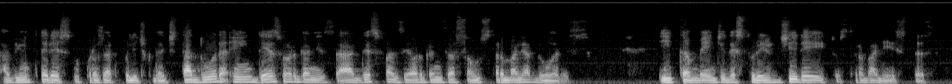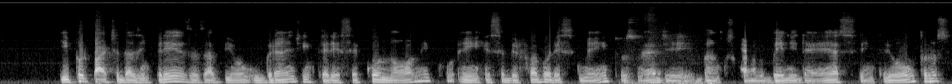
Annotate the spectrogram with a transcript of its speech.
havia um interesse no projeto político da ditadura em desorganizar, desfazer a organização dos trabalhadores e também de destruir direitos trabalhistas. E por parte das empresas havia um grande interesse econômico em receber favorecimentos né, de bancos como o BNDES, entre outros,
